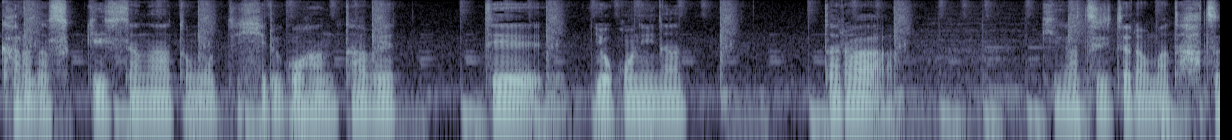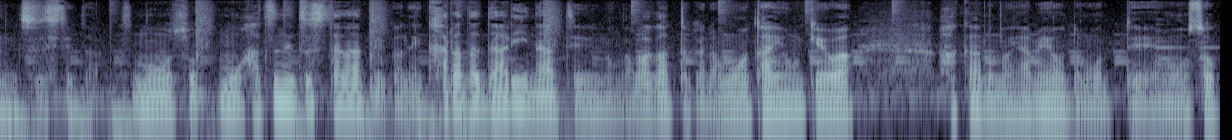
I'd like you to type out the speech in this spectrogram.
体すっきりしたなと思って昼ご飯食べて横になったら気が付いたらまた発熱してた。もうそもう発熱したなっていうかね体だりーなっていうのが分かったからもう体温計は測るのやめようと思ってもう速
